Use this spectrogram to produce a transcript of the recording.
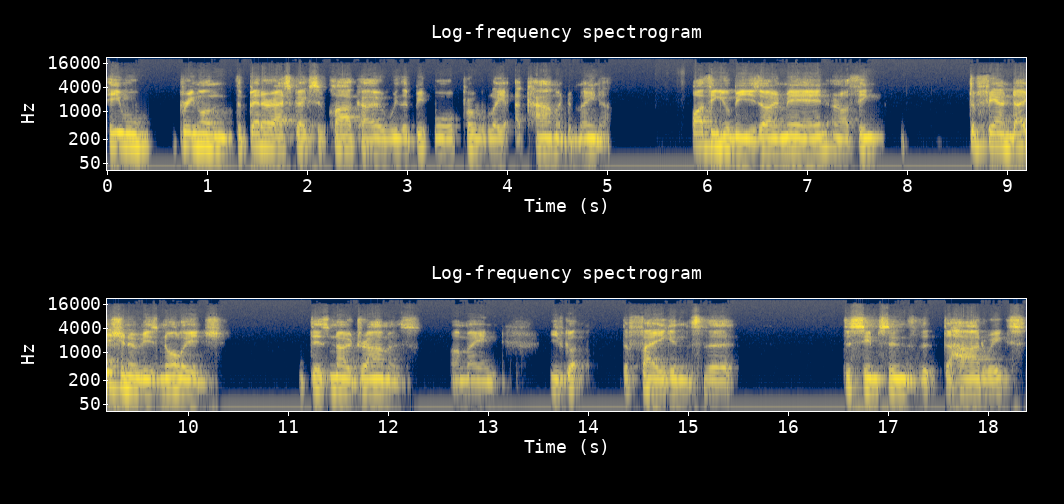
he will bring on the better aspects of Clarko with a bit more probably a calmer demeanour. I think he'll be his own man, and I think the foundation of his knowledge, there's no dramas. I mean, you've got the Fagans, the the Simpsons, the, the Hardwicks,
